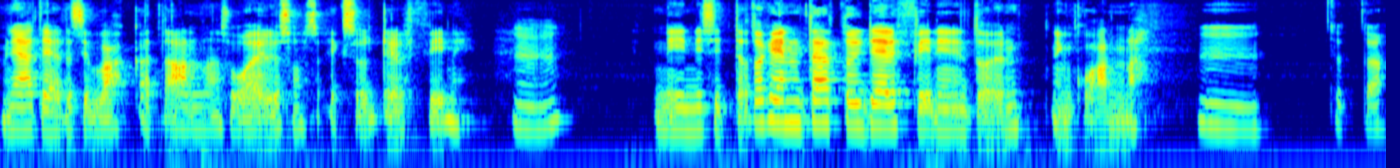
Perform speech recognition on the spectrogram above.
minä tietäisin vaikka, että Annan suojelus on se, eikö se ole delfiini, Mm. niin, niin sitten, että okei, no täältä tuli delfiini, niin toi on nyt niin kuin Anna. Mm. Totta.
